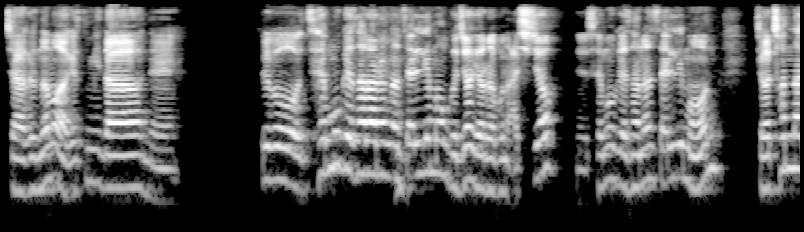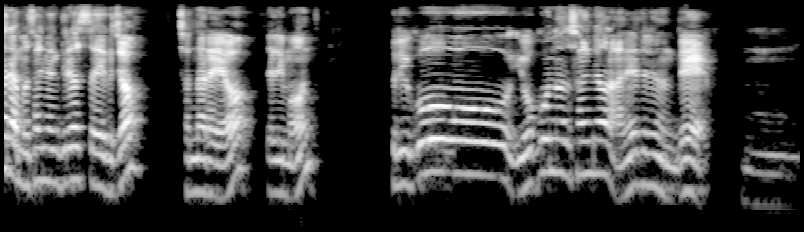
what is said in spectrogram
자, 그럼 넘어가겠습니다. 네. 그리고 세무계산하는 건 셀리몬 그죠? 여러분 아시죠? 네, 세무계산은 셀리몬. 제가 첫날에 한번 설명드렸어요. 그죠? 첫날에요. 셀리몬. 그리고 요거는 설명을 안 해드렸는데 음,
